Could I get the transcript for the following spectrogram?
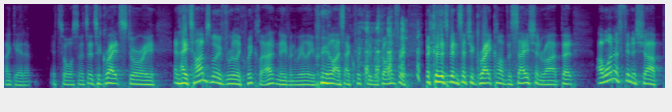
I get it. It's awesome. It's, it's a great story. And hey, time's moved really quickly. I didn't even really realize how quickly we've gone through because it's been such a great conversation, right? But I want to finish up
